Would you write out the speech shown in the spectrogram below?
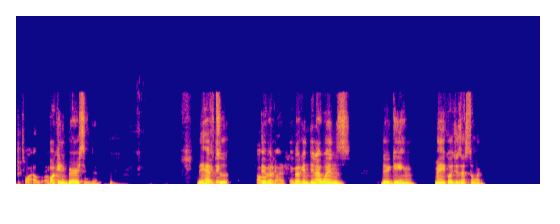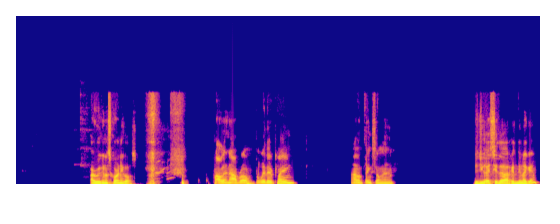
that's wild, bro. Fucking embarrassing, dude. They have think- to. Oh, if, Ar- if Argentina wins their game, Mexico just has to win. Are we gonna score any goals? Probably not, bro. The way they're playing, I don't think so, man. Did you guys see the Argentina game?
